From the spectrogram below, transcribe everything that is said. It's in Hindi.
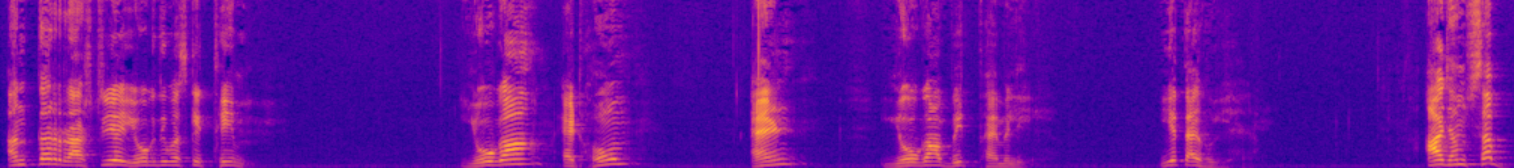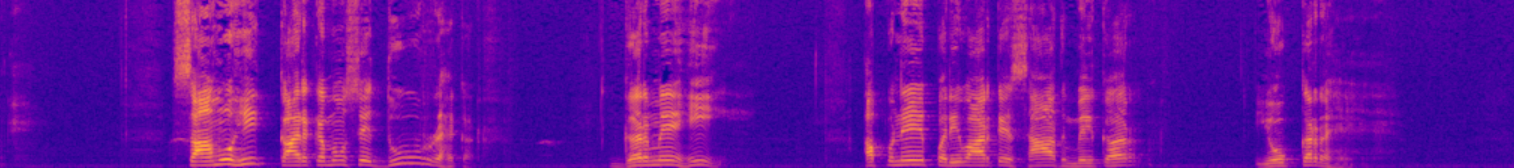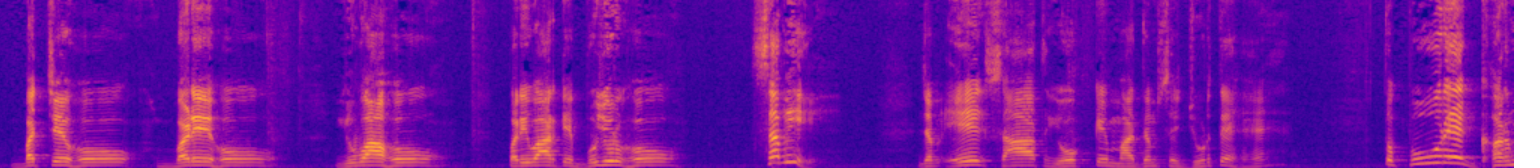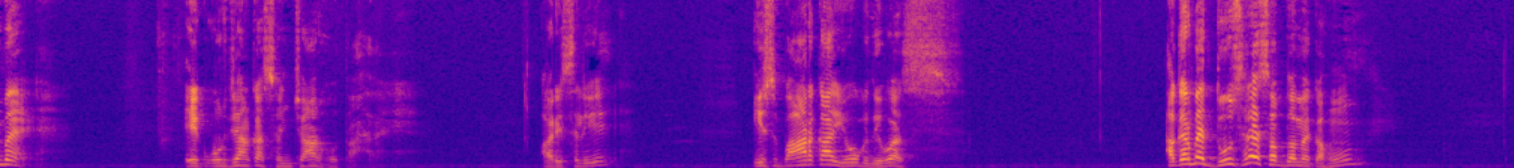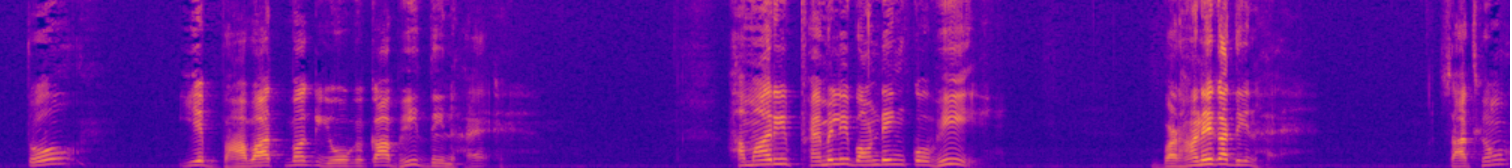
अंतर्राष्ट्रीय योग दिवस की theme yoga at home and yoga with family. ये तय हुई है। आज हम सब सामूहिक कार्यक्रमों से दूर रहकर घर में ही अपने परिवार के साथ मिलकर योग कर रहे हैं। बच्चे हो, बड़े हो, युवा हो, परिवार के बुज़ुर्ग हो, सभी जब एक साथ योग के माध्यम से जुड़ते हैं तो पूरे घर में एक ऊर्जा का संचार होता है। और इसलिए इस बार का योग दिवस, अगर मैं दूसरे शब्दों में कहूँ तो ये भावात्मक योग का भी दिन है। हमारी फैमिली बॉन्डिंग को भी बढ़ाने का दिन है। साथियों,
